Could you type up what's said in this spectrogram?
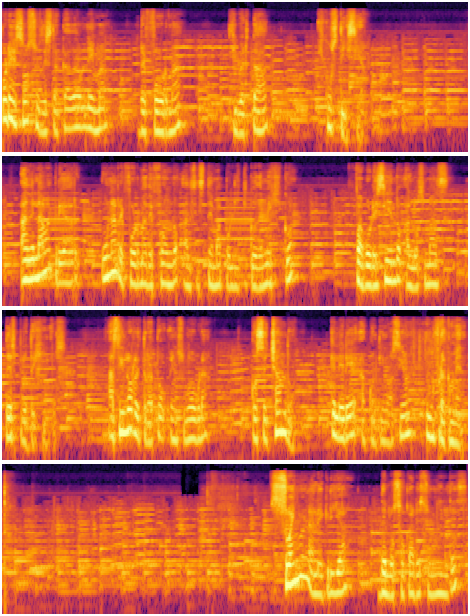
Por eso su destacado lema, reforma, libertad y justicia. Anhelaba crear una reforma de fondo al sistema político de México, favoreciendo a los más desprotegidos. Así lo retrató en su obra cosechando, que leeré a continuación un fragmento. Sueño en la alegría de los hogares humildes.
